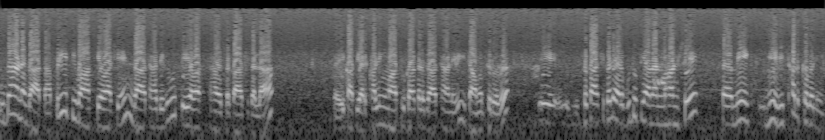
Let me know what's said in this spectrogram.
උදාන ගාථා ප්‍රීති වාක්‍ය වශයෙන් ගාථා දෙකුත් ඒ අවස්ථාවේ ප්‍රකාශ කළා ඒක අපි අර කලින් මාතෘකා කළ ගාථා නෙවෙයි ඊට අමතරව ඒ ප්‍රකාශ කළේ අර බුදු පියාණන් වහන්සේ මේ මේ විතර්ක වලින්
